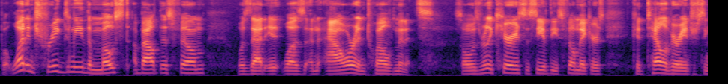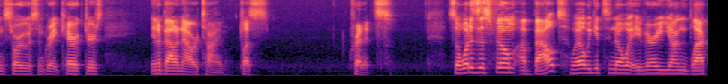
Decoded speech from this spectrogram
But what intrigued me the most about this film was that it was an hour and 12 minutes. So I was really curious to see if these filmmakers could tell a very interesting story with some great characters in about an hour time, plus credits. So, what is this film about? Well, we get to know a very young black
